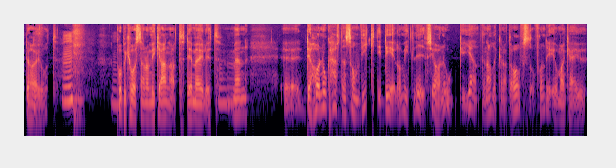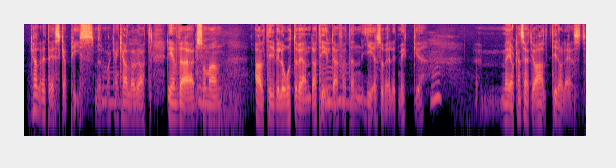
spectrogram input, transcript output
det har jag gjort. Mm. På bekostnad av mycket annat, det är möjligt. Mm. Men det har nog haft en sån viktig del av mitt liv så jag har nog egentligen aldrig kunnat avstå från det. Och man kan ju kalla det eskapism eller man kan kalla det att det är en värld som man alltid vill återvända till mm. därför att den ger så väldigt mycket. Mm. Men jag kan säga att jag alltid har läst.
